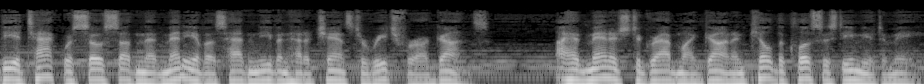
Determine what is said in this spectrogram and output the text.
The attack was so sudden that many of us hadn't even had a chance to reach for our guns. I had managed to grab my gun and killed the closest emu to me.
